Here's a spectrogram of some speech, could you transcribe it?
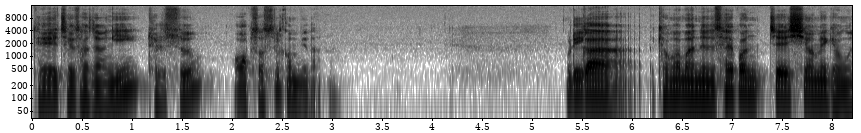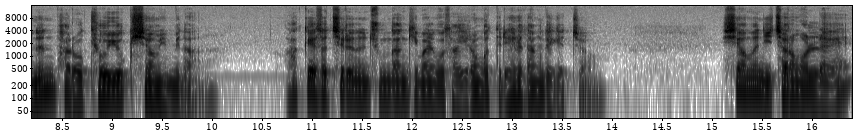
대제사장이 될 수 없었을 겁니다. 우리가 경험하는 세 번째 시험의 경우는 바로 교육 시험입니다. 학교에서 치르는 중간 기말고사 이런 것들이 해당되겠죠. 시험은 이처럼 원래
